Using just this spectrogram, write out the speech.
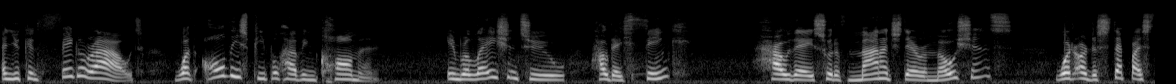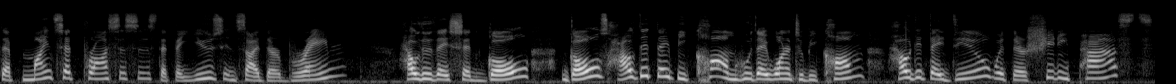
and you can figure out what all these people have in common in relation to how they think, how they sort of manage their emotions, what are the step-by-step -step mindset processes that they use inside their brain, how do they set goal, goals, how did they become who they wanted to become, how did they deal with their shitty pasts,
